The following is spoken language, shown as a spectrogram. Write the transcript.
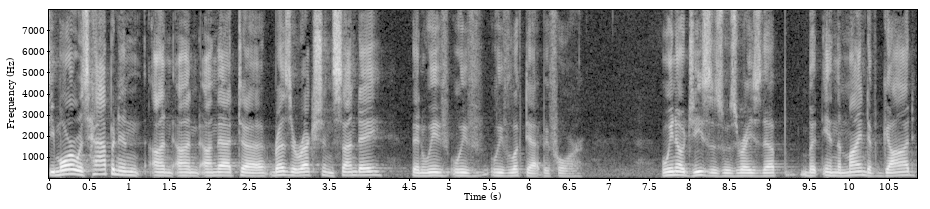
See, more was happening on, on, on that uh, Resurrection Sunday than we've, we've, we've looked at before. We know Jesus was raised up, but in the mind of God,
